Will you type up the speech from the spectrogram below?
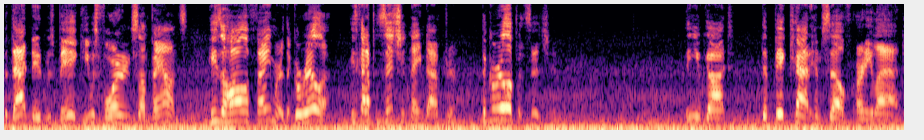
but that dude was big. He was 400 and some pounds. He's a Hall of Famer, the Gorilla. He's got a position named after him, the Gorilla position. Then you got the big cat himself, Ernie Ladd.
